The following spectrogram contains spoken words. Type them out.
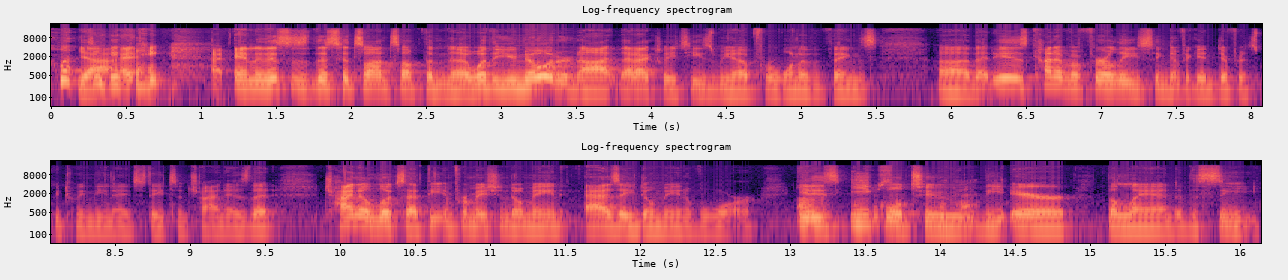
yeah, I- think? I- and this is this hits on something. Uh, whether you know it or not, that actually tees me up for one of the things uh, that is kind of a fairly significant difference between the United States and China. Is that China looks at the information domain as a domain of war. It is equal to the air, the land, the sea.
